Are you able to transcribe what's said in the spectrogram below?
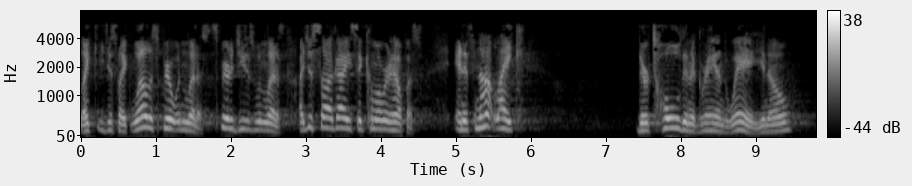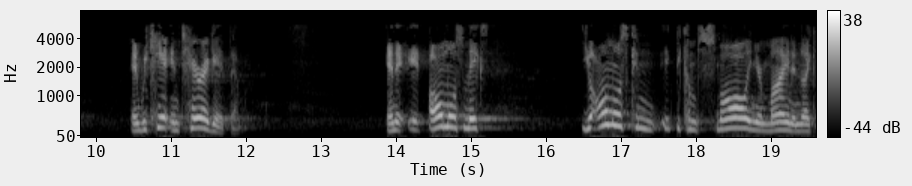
like, you just like, well, the Spirit wouldn't let us. The Spirit of Jesus wouldn't let us. I just saw a guy, he said, come over and help us. And it's not like they're told in a grand way, you know? And we can't interrogate them. And it, it almost makes, you almost can, it becomes small in your mind and like,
